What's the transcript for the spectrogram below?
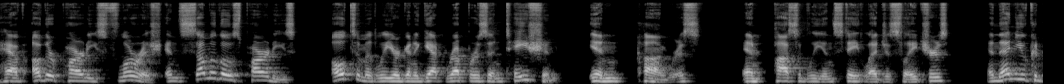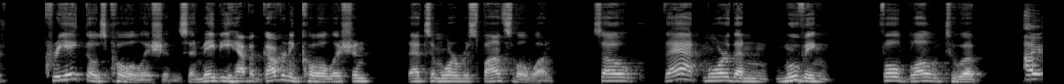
have other parties flourish. And some of those parties ultimately are going to get representation in Congress and possibly in state legislatures. And then you could create those coalitions and maybe have a governing coalition that's a more responsible one. So that more than moving full blown to a. I,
